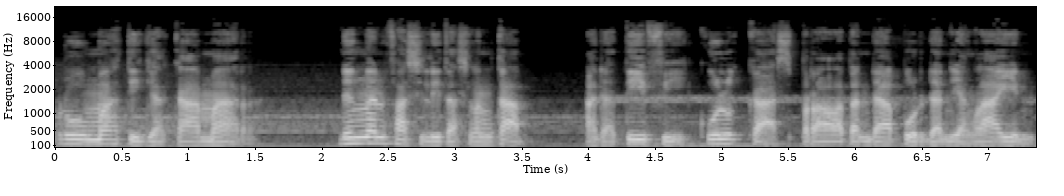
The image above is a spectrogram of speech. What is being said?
Rumah tiga kamar Dengan fasilitas lengkap ada TV, kulkas, peralatan dapur, dan yang lain.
